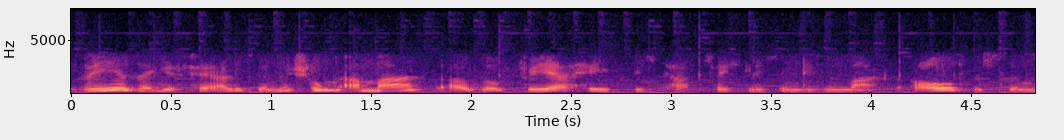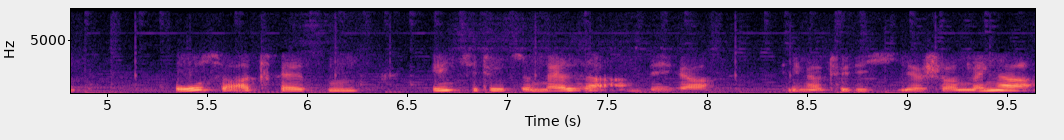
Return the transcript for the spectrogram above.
sehr, sehr gefährliche Mischung am Markt. Also wer hält sich tatsächlich in diesem Markt auf? Es sind große Adressen, institutionelle Anleger, die natürlich hier schon länger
